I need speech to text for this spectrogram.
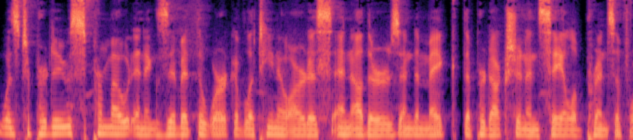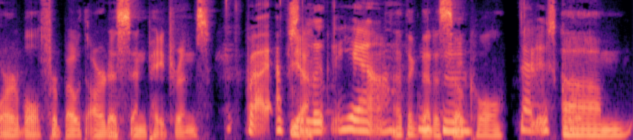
was to produce, promote, and exhibit the work of Latino artists and others, and to make the production and sale of prints affordable for both artists and patrons. Right, absolutely. Yeah, I think that is so Mhm. cool. that is cool. Um,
